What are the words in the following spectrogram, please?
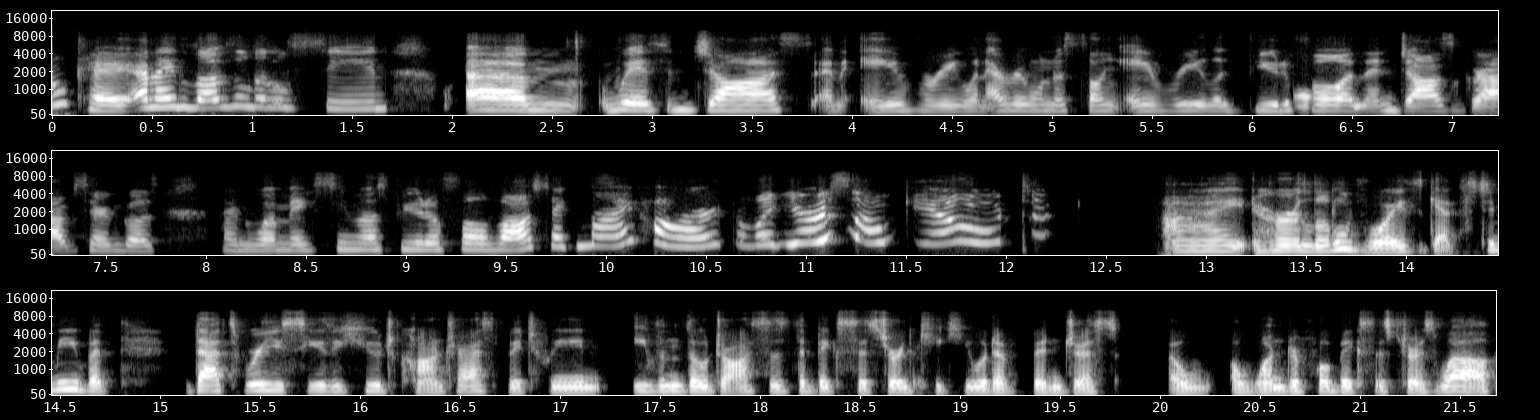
okay and i love the little scene um with Joss and Avery when everyone was telling Avery look beautiful and then Joss grabs her and goes, And what makes you most beautiful of all? She's like, My heart. I'm like, You're so cute. I her little voice gets to me, but that's where you see the huge contrast between even though Joss is the big sister and Kiki would have been just a, a wonderful big sister as well.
